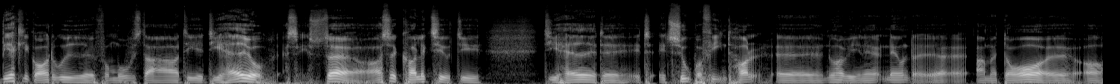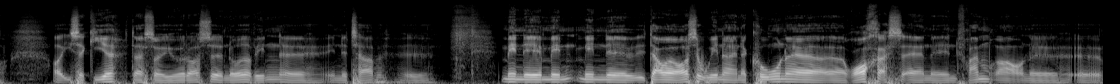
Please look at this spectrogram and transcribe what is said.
virkelig godt ud øh, for Movistar, og de, de havde jo, altså jeg synes også kollektivt, de, de havde et, øh, et, et super fint hold. Uh, nu har vi nævnt uh, Amador uh, og, og Isagir, der så i øvrigt også noget at vinde uh, en etape. Uh, men, øh, men, men øh, der var også winner Anacona, Rojas er en, en fremragende øh,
